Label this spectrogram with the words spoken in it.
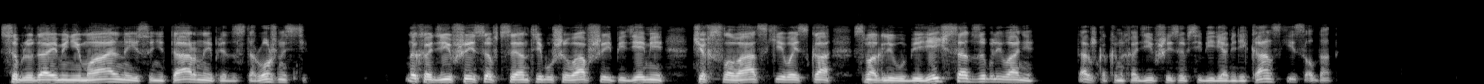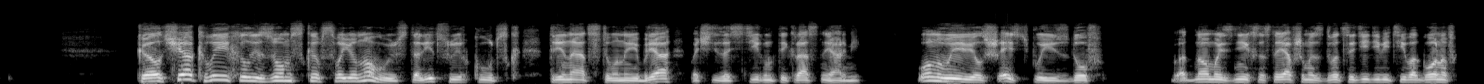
соблюдая минимальные санитарные предосторожности. Находившиеся в центре бушевавшей эпидемии чехословацкие войска смогли уберечься от заболевания, так же, как и находившиеся в Сибири американские солдаты. Колчак выехал из Омска в свою новую столицу Иркутск 13 ноября, почти застигнутый Красной армией. Он выявил шесть поездов. В одном из них, состоявшем из 29 вагонов,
